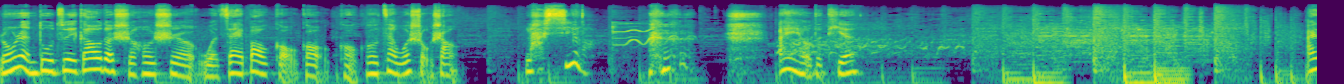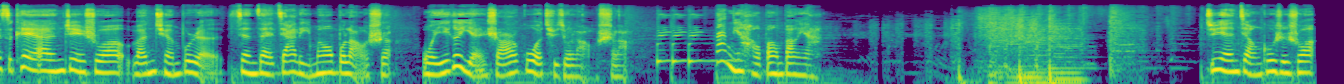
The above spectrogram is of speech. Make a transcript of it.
容忍度最高的时候是我在抱狗狗，狗狗在我手上拉稀了。” 哎呀，我的天！S K I N G 说：“完全不忍，现在家里猫不老实，我一个眼神儿过去就老实了。”那你好棒棒呀！居言讲故事说，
